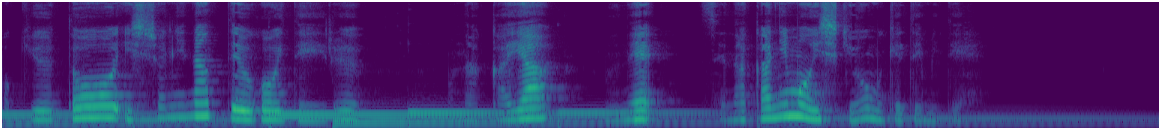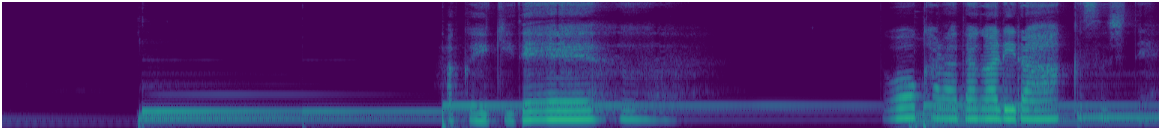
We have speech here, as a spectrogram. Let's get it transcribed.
呼吸と一緒になって動いているお腹や胸背中にも意識を向けてみて。吐く息でふーと体がリラックスして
